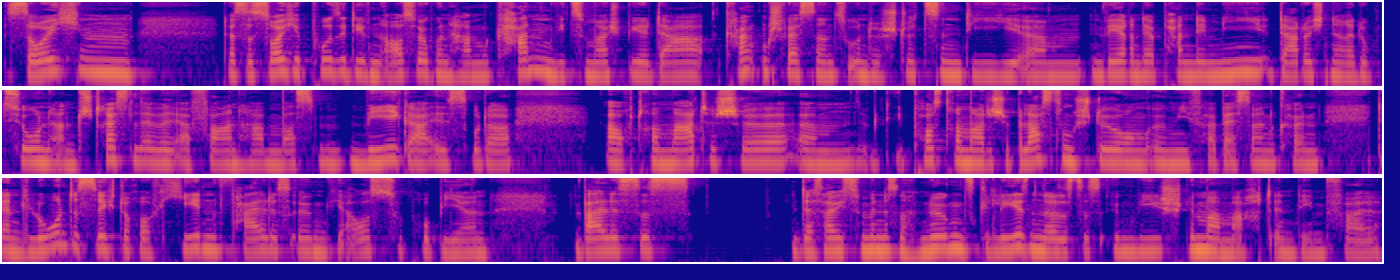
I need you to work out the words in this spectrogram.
solchen, dass es solche positiven Auswirkungen haben kann, wie zum Beispiel da Krankenschwestern zu unterstützen, die ähm, während der Pandemie dadurch eine Reduktion an Stresslevel erfahren haben, was mega ist oder auch traumatische, ähm, posttraumatische Belastungsstörungen irgendwie verbessern können, dann lohnt es sich doch auf jeden Fall, das irgendwie auszuprobieren, weil es ist, das habe ich zumindest noch nirgends gelesen, dass es das irgendwie schlimmer macht in dem Fall.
